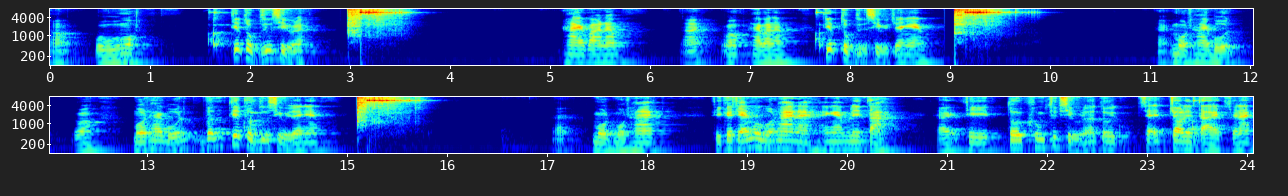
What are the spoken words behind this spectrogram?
Đó bốn một. Tiếp tục giữ xỉu này hai ba năm. Đấy đúng không? Hai ba năm. Tiếp tục giữ xỉu cho anh em. Một hai bốn đúng không? Một hai bốn vẫn tiếp tục giữ xỉu cho anh em. Một một hai. Thì cái chén một một hai này anh em lên tài. Đấy, thì tôi không thức xỉu nữa tôi sẽ cho lên tài chén này.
